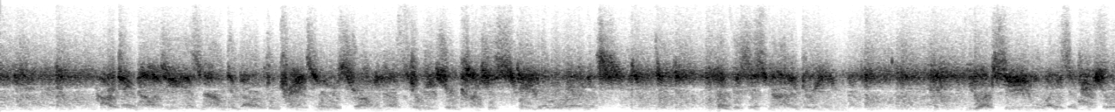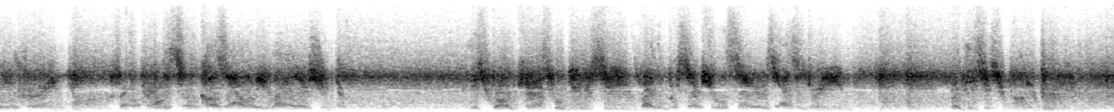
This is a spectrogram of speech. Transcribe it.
Our technology has now developed a transmitter strong enough to reach your conscious state of awareness. But this is not a dream. You are seeing what is actually occurring for the purpose of causality violation. This broadcast will be received by the perceptual centers as a dream. But this is not a dream.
